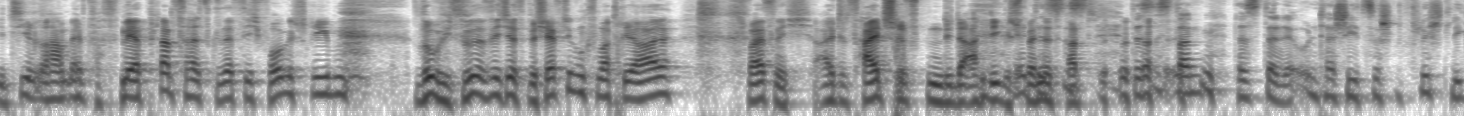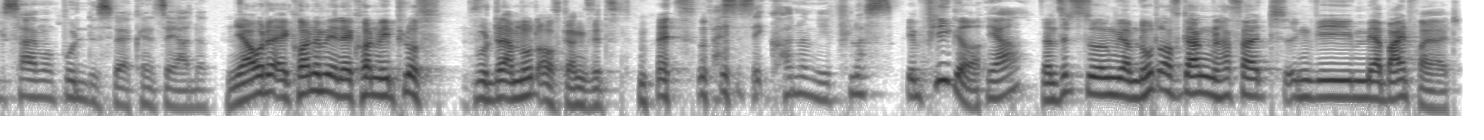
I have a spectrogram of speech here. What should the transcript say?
Die Tiere haben etwas mehr Platz als gesetzlich vorgeschrieben, so wie zusätzliches Beschäftigungsmaterial. Ich weiß nicht, alte Zeitschriften, die der Andi gespendet das, hat. ist, das, ist dann, das ist dann der Unterschied zwischen Flüchtlingsheim und Bundeswehrkaserne. Ja, oder Economy und Economy Plus, wo du am Notausgang sitzt. Weißt du? Was ist Economy Plus? Im Flieger. Ja? Dann sitzt du irgendwie am Notausgang und hast halt irgendwie mehr Beinfreiheit.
